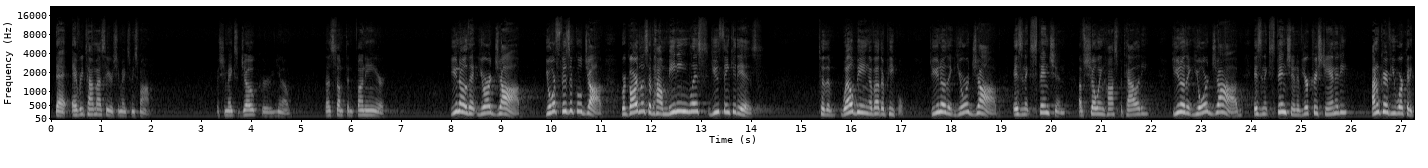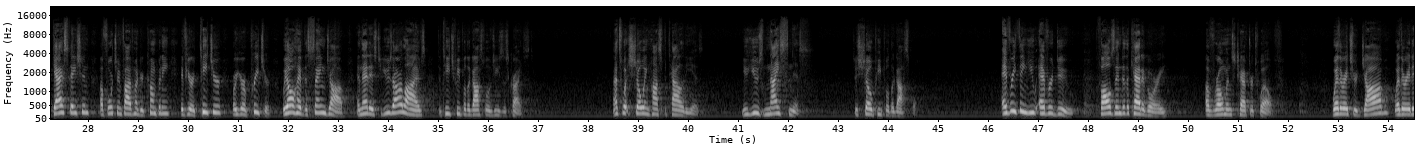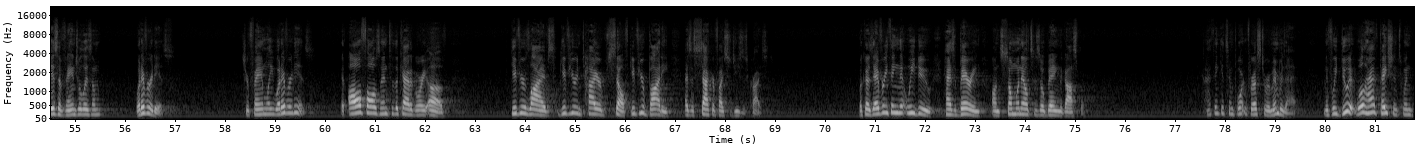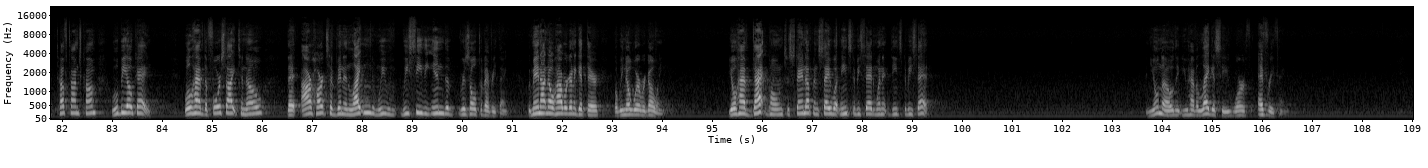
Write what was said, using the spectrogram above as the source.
that every time I see her, she makes me smile. Because she makes a joke or, you know, does something funny or. Do you know that your job, your physical job, regardless of how meaningless you think it is to the well being of other people, do you know that your job is an extension of showing hospitality? Do you know that your job is an extension of your Christianity? I don't care if you work at a gas station, a Fortune 500 company, if you're a teacher or you're a preacher. We all have the same job, and that is to use our lives to teach people the gospel of Jesus Christ. That's what showing hospitality is. You use niceness to show people the gospel. Everything you ever do falls into the category of Romans chapter 12. Whether it's your job, whether it is evangelism, whatever it is, it's your family, whatever it is, it all falls into the category of give your lives, give your entire self, give your body as a sacrifice to Jesus Christ. Because everything that we do has a bearing on someone else's obeying the gospel. And I think it's important for us to remember that. And if we do it, we'll have patience. When tough times come, we'll be okay. We'll have the foresight to know that our hearts have been enlightened and we, we see the end of, result of everything. We may not know how we're going to get there, but we know where we're going. You'll have backbone to stand up and say what needs to be said when it needs to be said. And you'll know that you have a legacy worth everything.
